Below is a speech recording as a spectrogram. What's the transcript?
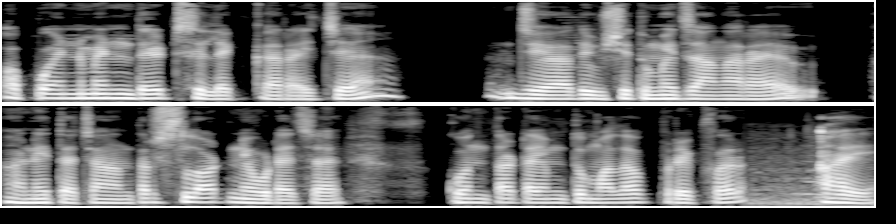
अपॉइंटमेंट डेट सिलेक्ट करायची आहे ज्या दिवशी तुम्ही जाणार आहे आणि त्याच्यानंतर स्लॉट निवडायचा आहे. कोणता टाईम तुम्हाला प्रेफर आहे?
